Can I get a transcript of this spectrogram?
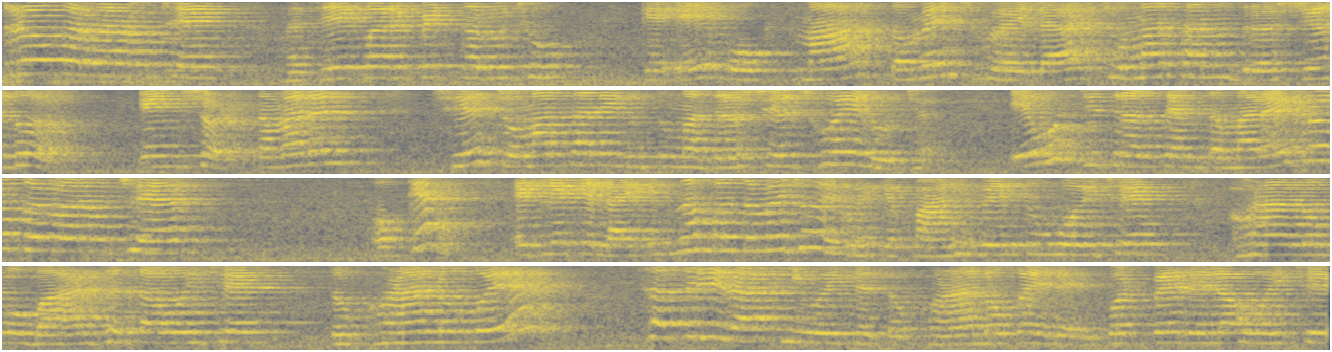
ડ્રો કરવાનું છે. હજી એકવાર રિપીટ કરું છું કે એ બોક્સમાં તમે જોયેલા ચોમાસાનું દ્રશ્ય દોરો. ઇન શોર્ટ તમારે જે ચોમાસાની ઋતુમાં દ્રશ્ય જોયેલું છે એવું ચિત્ર સેમ તમારે ડ્રો કરવાનું છે. ઓકે એટલે કે લાઈક એક્ઝામ્પલ તમે જોયું હોય કે પાણી વહેતું હોય છે, ઘણા લોકો બહાર જતા હોય છે, તો ઘણા લોકોએ છત્રી રાખી હોય છે, તો ઘણા લોકોએ રેનકોટ પહેરેલા હોય છે.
